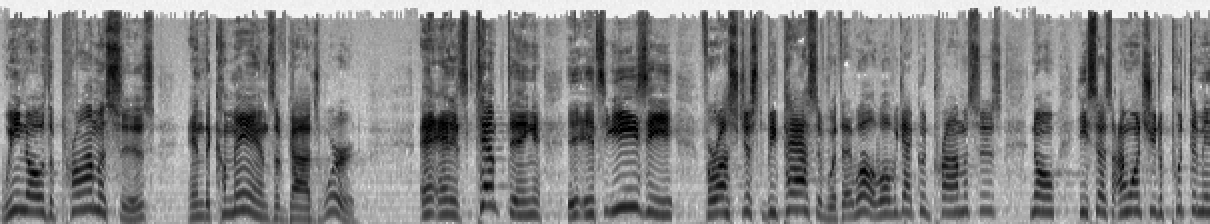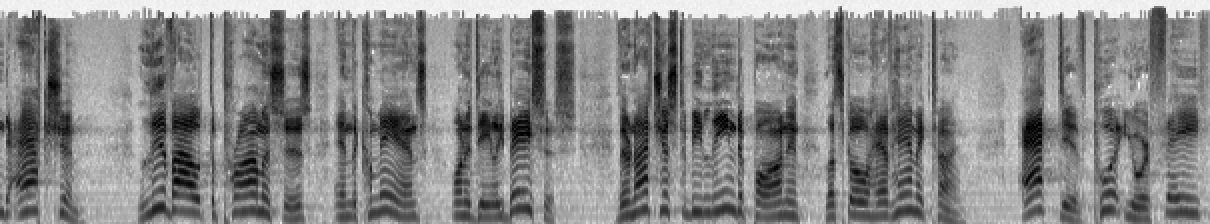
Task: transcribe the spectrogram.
we know the promises and the commands of God's Word. And, and, it's tempting, it's easy for us just to be passive with it. Well, well, we got good promises. No, he says, I want you to put them into action. Live out the promises and the commands on a daily basis. They're not just to be leaned upon and let's go have hammock time. Active, put your faith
